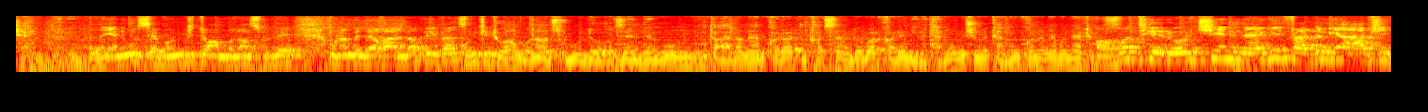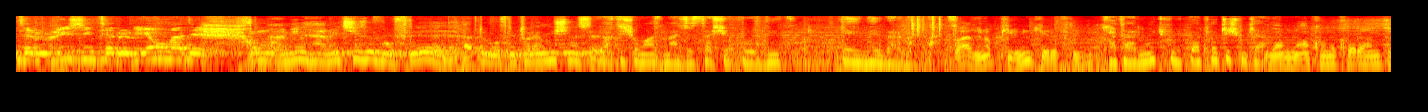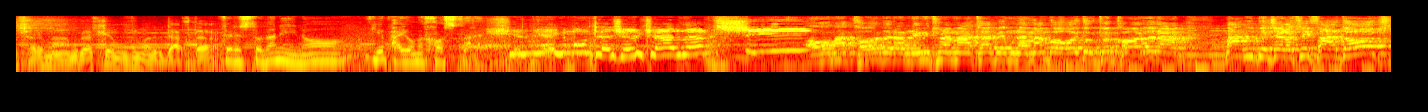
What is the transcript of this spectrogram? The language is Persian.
شهید داریم یعنی اون سومی که تو آمبولانس بوده اونم به لقاءالله پیوست؟ اونی که تو آمبولانس بود و زنده مون تا الان همکارات می‌خواستن دوبار کار نیمه تمومشون رو تموم کنن اما نتونستن آقا ترور چیه؟ نگید. فردا میگن افشین تروریست این تروریه اومده. خب همین همه چیزو گفته. حتی گفته تو رو هم می‌شناسه. وقتی شما از مجلس تشریف بردید یه ایمیل برا من اومد. تو از اینا پرینت گرفتی؟ خطرناک بود. باید پاکش می‌کرد میگم نکنه کار همین پسر ماموریت که امروز اومده به دفتر. فرستادن اینا یه پیام خاص داره. شیرنی اگه منتشر کردن چی؟ آقا من کار دارم. نمی‌تونم معطل بمونم. من با آقای دکتر کار دارم. مربوط به جلسه فرداست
